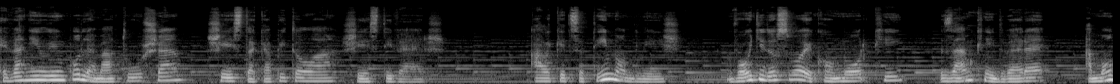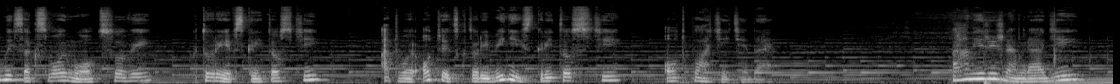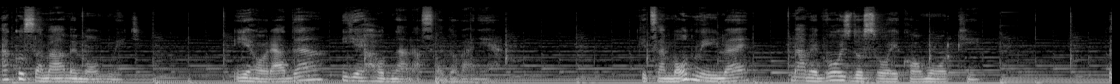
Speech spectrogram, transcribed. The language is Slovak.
Evanílium podľa Matúša, 6. kapitola, 6. verš. Ale keď sa ty modlíš, vojdi do svojej komórky, zamkni dvere a modli sa k svojmu otcovi, ktorý je v skrytosti a tvoj otec, ktorý vidí v skrytosti, odplatí tebe. Pán Ježiš nám radí, ako sa máme modliť. Jeho rada je hodná nasledovania. Keď sa modlíme, máme vojsť do svojej komórky.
